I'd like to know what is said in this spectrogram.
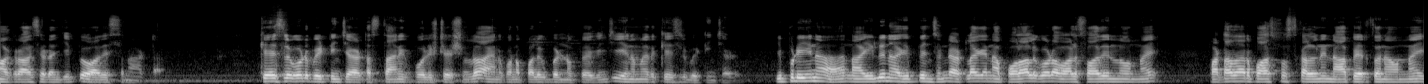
మాకు రాశాడని చెప్పి వాదిస్తున్నాడట కేసులు కూడా పెట్టించాడట స్థానిక పోలీస్ స్టేషన్లో ఆయనకున్న పలుకుబడిని ఉపయోగించి ఈయన మీద కేసులు పెట్టించాడు. ఇప్పుడు ఈయన నా ఇల్లు నాకు ఇప్పించండి అట్లాగే నా పొలాలు కూడా వాళ్ళ స్వాధీనంలో ఉన్నాయి పట్టాదారు పాస్ పుస్తకాలన్నీ నా పేరుతోనే ఉన్నాయి.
